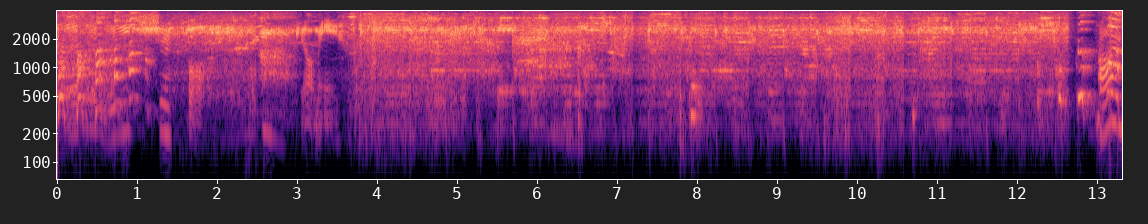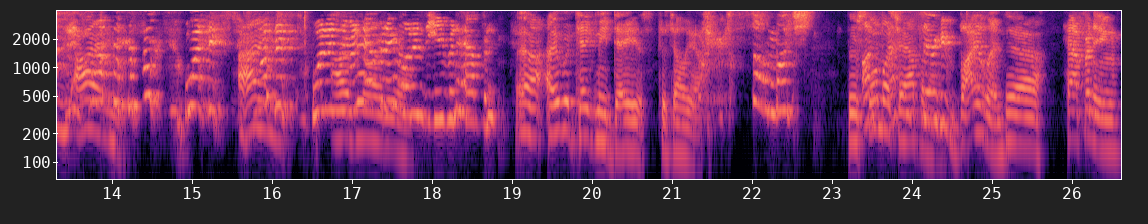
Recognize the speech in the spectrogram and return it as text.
Holy shit balls. Kill me. I'm. I'm. what is what is what is even no happening? idea. What is even happening? Uh, it would take me days to tell you. There's so much There's so much happening. violence Yeah, happening.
